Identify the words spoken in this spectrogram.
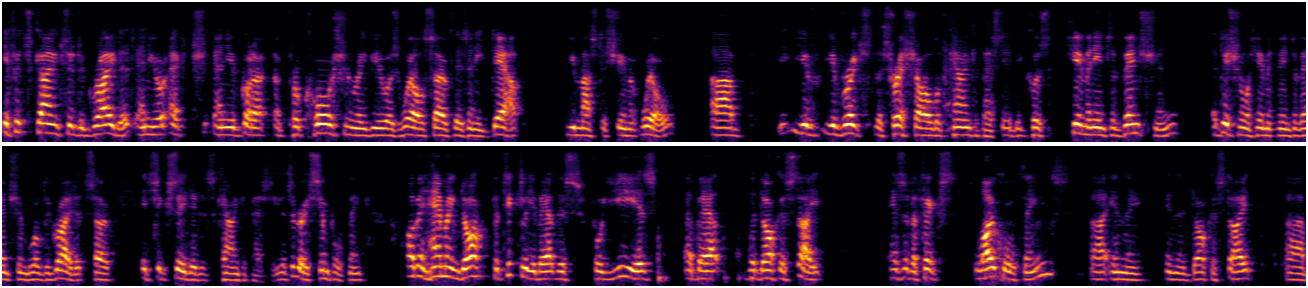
if it's going to degrade it and you're and you've got a, a, precautionary view as well, so if there's any doubt, you must assume it will. Uh, you've you've reached the threshold of carrying capacity because human intervention, additional human intervention, will degrade it. So it's exceeded its carrying capacity. It's a very simple thing. I've been hammering DOC particularly about this for years about the DOC estate as it affects local things uh, in the in the DOC estate, uh,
